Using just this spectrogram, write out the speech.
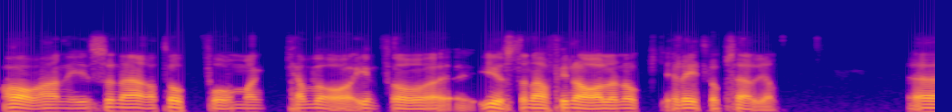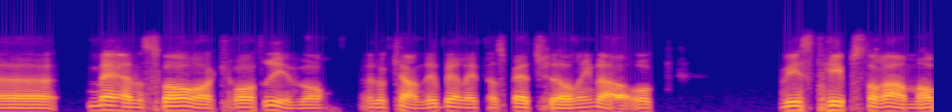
har han i så nära toppform man kan vara inför eh, just den här finalen och Elitloppshelgen. Men svarar Karat River då kan det bli en liten spetskörning där och visst Hipster Ram har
